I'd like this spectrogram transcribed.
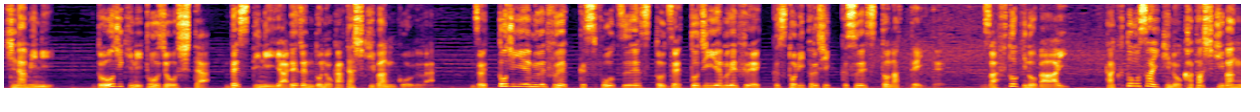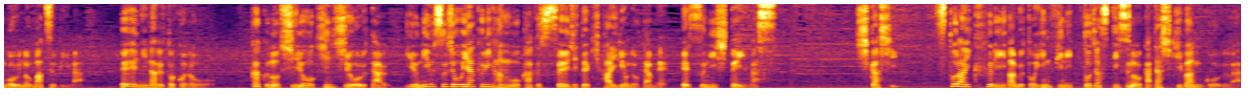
ちなみに同時期に登場したデスティニーやレジェンドの型式番号は ZGMFX42S と ZGMFX666S となっていてザフト機の場合核搭載機の型式番号の末尾は A になるところを核の使用禁止を謳うユニウス条約違反を隠す政治的配慮のため S にしていますしかしストライクフリーダムとインフィニットジャスティスの型式番号は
